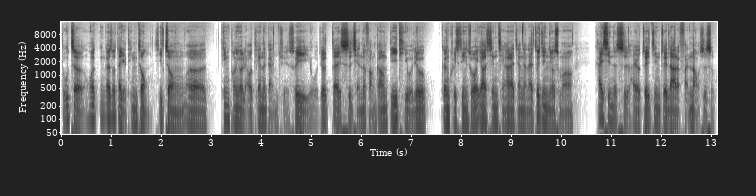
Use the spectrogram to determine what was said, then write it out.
读者，或应该说带给听众一种呃听朋友聊天的感觉。所以我就在事前的访刚第一题，我就跟 Christine 说，要先请他来讲讲，来最近你有什么开心的事，还有最近最大的烦恼是什么？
